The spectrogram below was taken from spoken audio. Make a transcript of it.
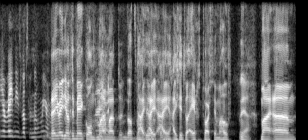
Je weet niet wat er nog meer Nee, je weet niet wat er meer komt. Maar, maar dat, hij, hij, hij, hij, zit wel ergens dwars in mijn hoofd. Ja. Maar um,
